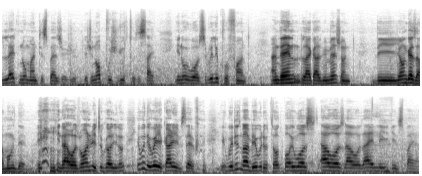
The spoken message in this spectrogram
let no man despise your youth. They should not push youth to the side. You know, it was really profound. And then, like as we mentioned, the youngest among them. you know, I was wondering too because you know, even the way he carried himself, would this man be able to talk? But it was, I was, I was highly inspired.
